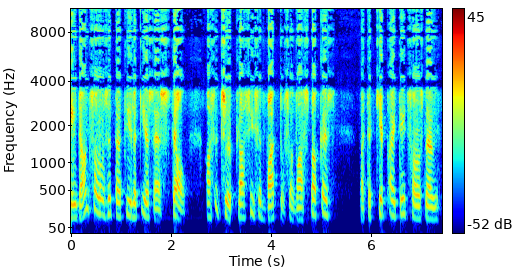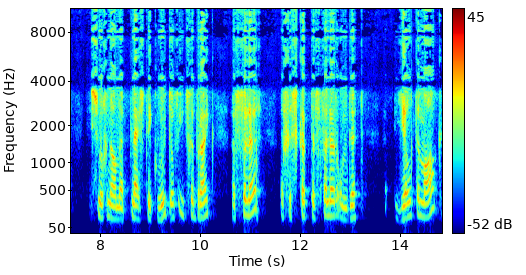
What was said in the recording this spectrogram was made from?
En dan sal ons dit natuurlik eers herstel. As dit so 'n plastiese bad of 'n wasbak is wat 'n kep uit het, sal ons nou die sogenaamde plastic hood of iets gebruik, 'n filler, 'n geskikte filler om dit heel te maak.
